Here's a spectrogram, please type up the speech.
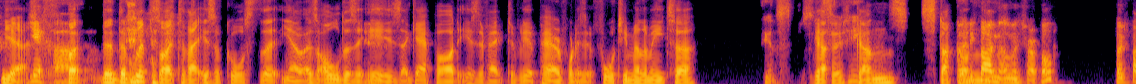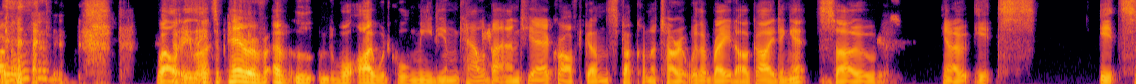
yeah Yes. Um, But the, the flip side to that is, of course, that you know, as old as it is, a Gepard is effectively a pair of what is it, forty millimeter I it's gu- 30? guns stuck 35 on. millimeter, I thought. 35 millimeter? Well, it- right. it's a pair of, of what I would call medium caliber anti-aircraft guns stuck on a turret with a radar guiding it. So Yes. You know, it's it's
